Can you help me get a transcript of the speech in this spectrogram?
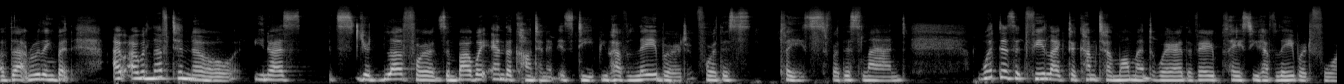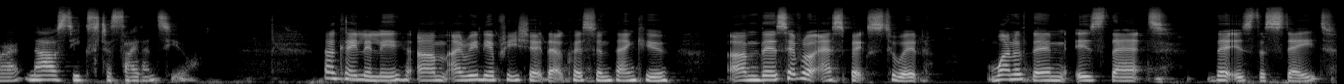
of that ruling. But I, I would love to know, you know, as it's your love for Zimbabwe and the continent is deep. You have labored for this place, for this land. What does it feel like to come to a moment where the very place you have labored for now seeks to silence you? Okay, Lilly, um, I really appreciate that question. Thank you. Um, there are several aspects to it. One of them is that there is the state,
